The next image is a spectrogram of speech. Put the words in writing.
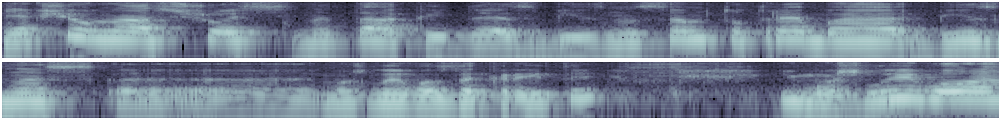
Якщо в нас щось не так йде з бізнесом, то треба бізнес е, можливо закрити і можливо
